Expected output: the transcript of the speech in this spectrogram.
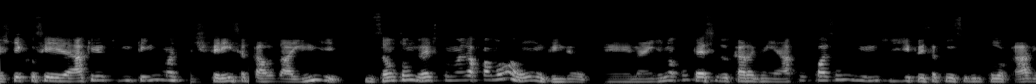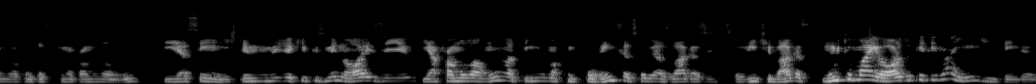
A gente tem que considerar que não tem uma diferença dos carros da Indy não são tão grandes como a da Fórmula 1, entendeu? É, na Indy não acontece do cara ganhar com quase um minuto de diferença pelo segundo colocado, igual acontece aqui na Fórmula 1. E assim, a gente tem um número de equipes menores e, e a Fórmula 1 ela tem uma concorrência sobre as vagas, essas 20 vagas, muito maior do que tem na Indy, entendeu?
